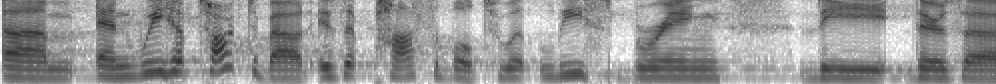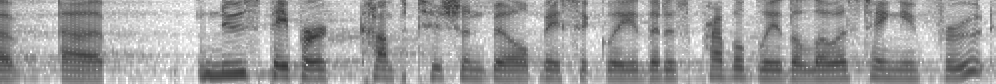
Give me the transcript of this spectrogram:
Um, and we have talked about is it possible to at least bring the, there's a, a newspaper competition bill, basically, that is probably the lowest hanging fruit.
